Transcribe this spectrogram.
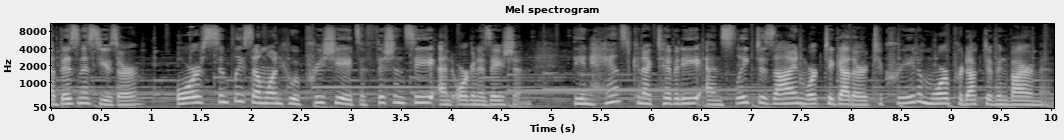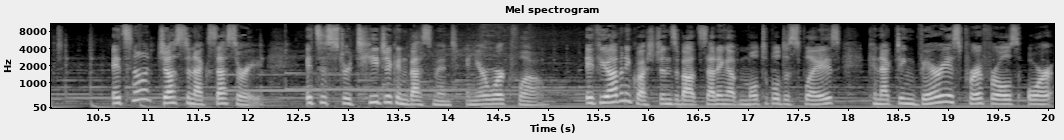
a business user, or simply someone who appreciates efficiency and organization, the enhanced connectivity and sleek design work together to create a more productive environment. It's not just an accessory, it's a strategic investment in your workflow. If you have any questions about setting up multiple displays, connecting various peripherals, or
